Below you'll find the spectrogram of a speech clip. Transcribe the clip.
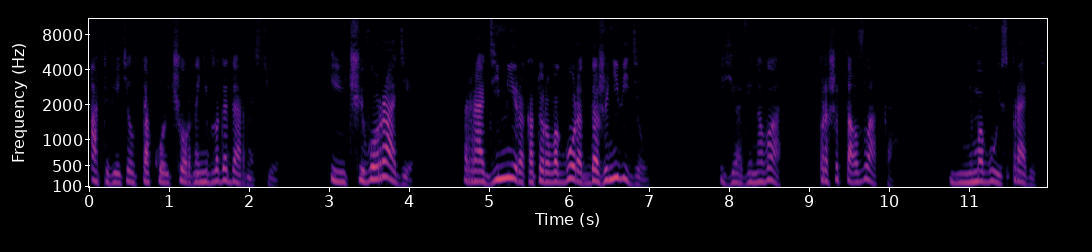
ответил такой черной неблагодарностью. И чего ради? Ради мира, которого город даже не видел. «Я виноват», — прошептал Златко. «Не могу исправить.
